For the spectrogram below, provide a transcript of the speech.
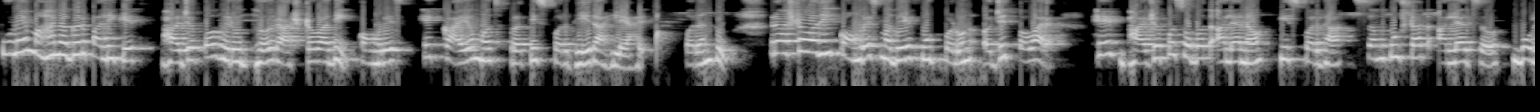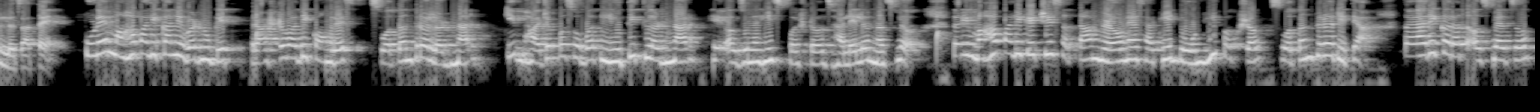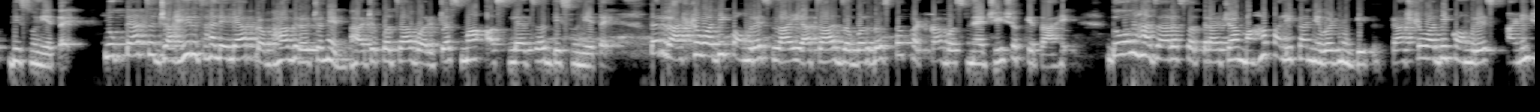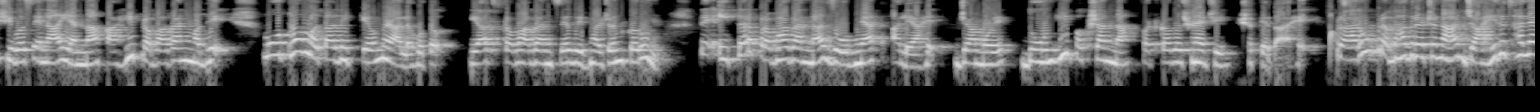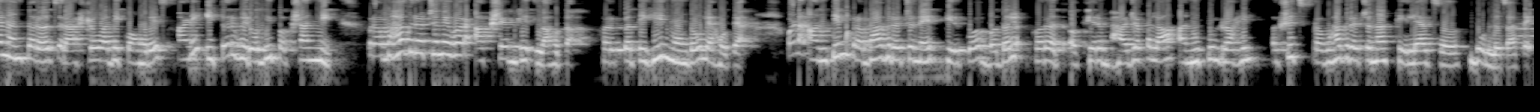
पुणे महानगरपालिकेत भाजप विरुद्ध राष्ट्रवादी काँग्रेस हे कायमच प्रतिस्पर्धी राहिले आहेत. परंतु राष्ट्रवादी काँग्रेसमध्ये फूट पडून अजित पवार हे भाजप सोबत आल्यानं ही स्पर्धा संपुष्टात आल्याचं बोललं जात आहे पुणे महापालिका निवडणुकीत राष्ट्रवादी काँग्रेस स्वतंत्र लढणार की भाजप सोबत युतीत लढणार हे अजूनही स्पष्ट झालेलं नसलं तरी महापालिकेची सत्ता मिळवण्यासाठी दोन्ही पक्ष स्वतंत्ररित्या तयारी करत असल्याचं दिसून येत आहे नुकत्याच जाहीर झालेल्या प्रभाग रचनेत भाजपचा वर्चस्मा असल्याचं दिसून येत आहे. तर राष्ट्रवादी काँग्रेसला याचा जबरदस्त फटका बसण्याची शक्यता आहे. दोन हजार सतराच्या महापालिका निवडणुकीत राष्ट्रवादी काँग्रेस आणि शिवसेना यांना काही प्रभागांमध्ये मोठं मताधिक्य मिळालं होतं. याच प्रभागांचे विभाजन करून ते इतर प्रभागांना जोडण्यात आले आहेत ज्यामुळे दोन्ही पक्षांना फटका बसण्याची शक्यता आहे. प्रारूप प्रभाग रचना जाहीर झाल्यानंतरच राष्ट्रवादी काँग्रेस आणि इतर विरोधी पक्षांनी प्रभाग रचनेवर आक्षेप घेतला होता. हरकतीही नोंदवल्या होत्या. पण अंतिम प्रभाग रचनेत किरकोळ बदल करत अखेर भाजपला अनुकूल राहील अशीच प्रभाग रचना केल्याचं बोललं जाते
